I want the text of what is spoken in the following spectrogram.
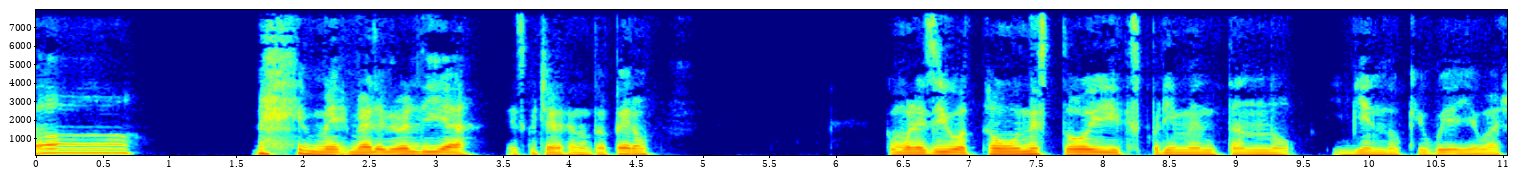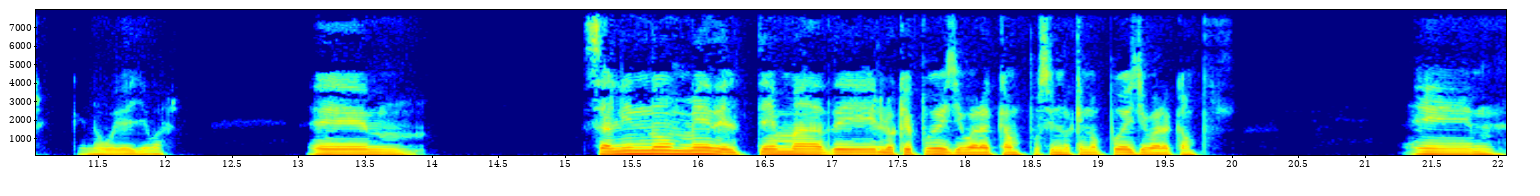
"Oh". me, me alegró el día escuchar esa nota, pero como les digo, aún estoy experimentando y viendo qué voy a llevar, qué no voy a llevar. Em, saliéndome del tema de lo que puedes llevar a campus y lo que no puedes llevar a campus. Em,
